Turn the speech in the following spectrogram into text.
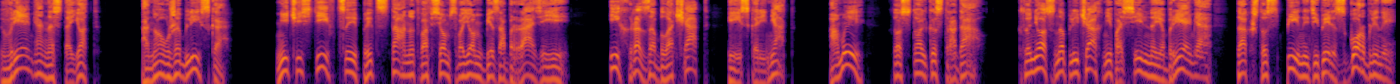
Время настает. Оно уже близко. нечестивцы предстанут во всем своем безобразии. Их разоблачат и искоренят. А мы, кто столько страдал, кто нес на плечах непосильное бремя, так что спины теперь сгорблены,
